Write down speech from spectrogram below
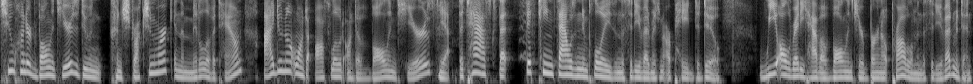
200 volunteers doing construction work in the middle of a town. I do not want to offload onto volunteers Yeah. the tasks that 15,000 employees in the city of Edmonton are paid to do. We already have a volunteer burnout problem in the city of Edmonton.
